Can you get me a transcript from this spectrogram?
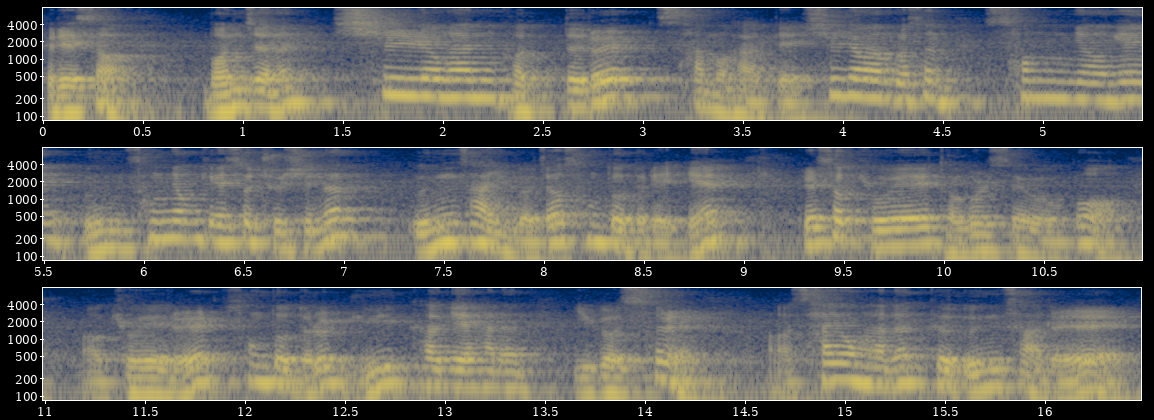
그래서 먼저는 신령한 것들을 사모하되 신령한 것은 성령의 은 성령께서 주시는 은사인 거죠 성도들에게 그래서 교회의 덕을 세우고 어, 교회를 성도들을 유익하게 하는 이것을 어, 사용하는 그 은사를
